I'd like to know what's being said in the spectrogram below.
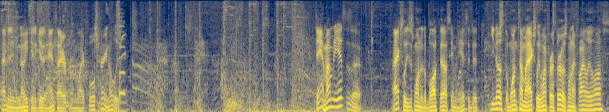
I didn't even know he could get an anti-air from like full screen. Holy. Damn, how many hits is that? I actually just wanted to block that out, see how many hits it did. You notice the one time I actually went for a throw is when I finally lost.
